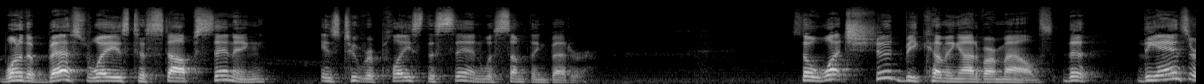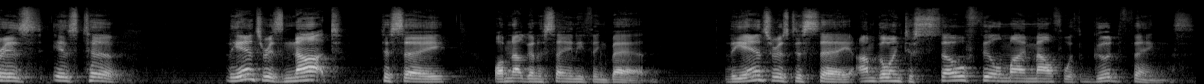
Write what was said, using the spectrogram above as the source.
One of the best ways to stop sinning is to replace the sin with something better. So, what should be coming out of our mouths? The, the answer is, is to the answer is not to say, Well, I'm not going to say anything bad. The answer is to say, I'm going to so fill my mouth with good things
